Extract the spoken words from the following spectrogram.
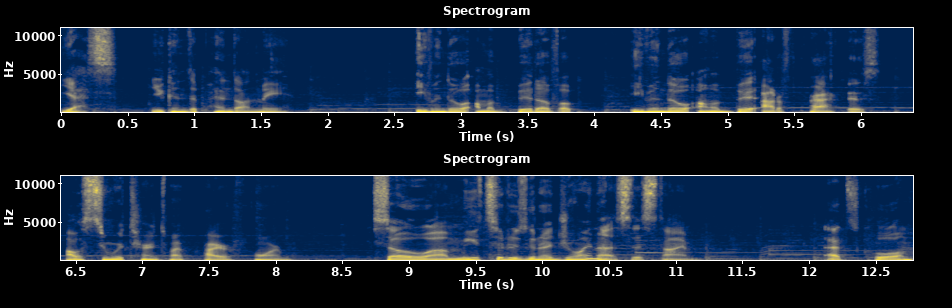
Yes, you can depend on me. Even though I'm a bit of a even though I'm a bit out of practice, I'll soon return to my prior form. So uh, Mitsuru's gonna join us this time. That's cool.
